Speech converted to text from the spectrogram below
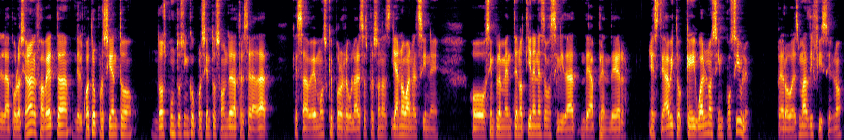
la población analfabeta del 4%, 2.5% son de la tercera edad, que sabemos que por regular esas personas ya no van al cine o simplemente no tienen esa facilidad de aprender este hábito, que igual no es imposible, pero es más difícil, ¿no?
